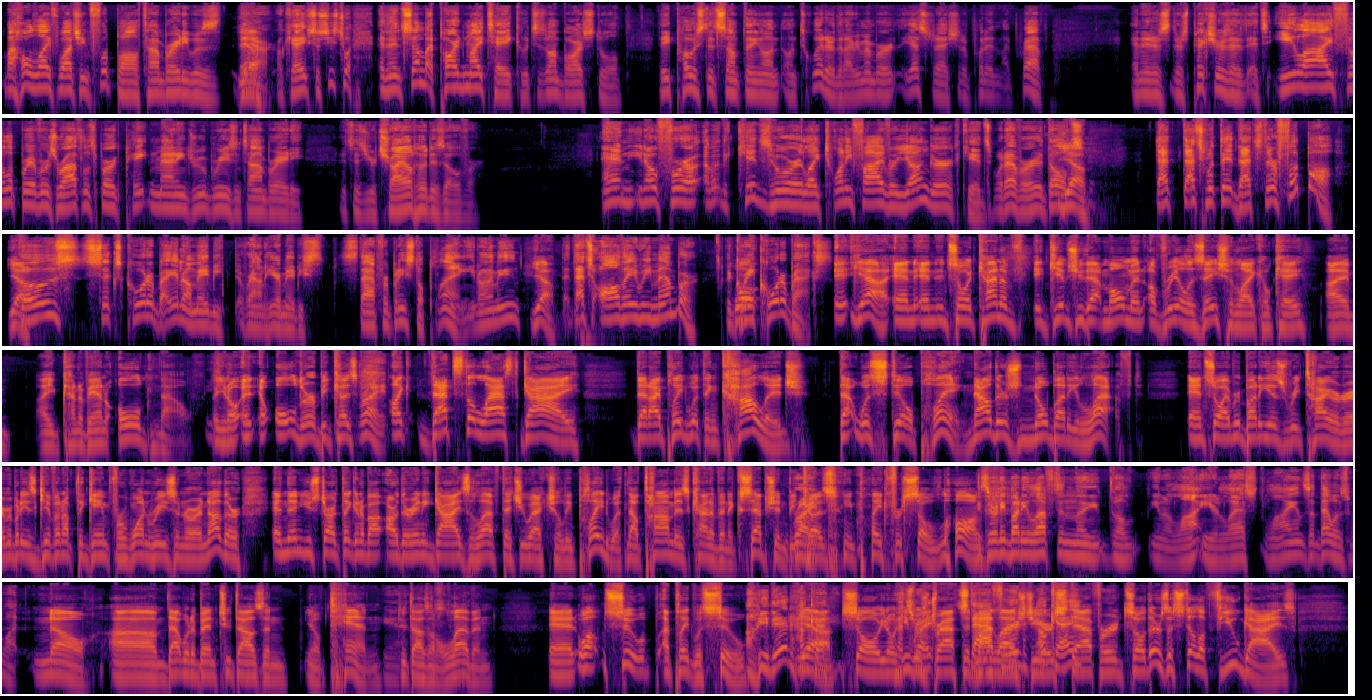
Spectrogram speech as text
"My whole life watching football, Tom Brady was there." Okay, so she's tw- and then somebody, pardon my take, which is on Barstool. They posted something on on Twitter that I remember yesterday. I should have put it in my prep. And there's there's pictures. Of, it's Eli, Philip Rivers, Roethlisberger, Peyton Manning, Drew Brees, and Tom Brady. It says your childhood is over. And you know, for uh, the kids who are like 25 or younger, kids, whatever, adults, Yeah. That that's what they that's their football. Yeah. Those six quarterback, you know, maybe around here, maybe Stafford, but he's still playing. You know what I mean? Yeah. That's all they remember. The Well- great quarterbacks. It- yeah, and and so it kind of it gives you that moment of realization, like, okay, I I kind of am old now, you know, and- and older because Right. like that's the last guy that I played with in college that was still playing. Now there's nobody left. And so everybody is retired or everybody's given up the game for one reason or another. And then you start thinking about are there any guys left that you actually played with? Now, Tom is kind of an exception Right. because he played for so long. Is there anybody left in the the you know your last Lions? That was what No, um, that would have been 2000, you know, 10, Yeah. 2011. And well, Suh, I played with Suh. Oh, you did? Okay. Yeah. So, you know, That's he was right. drafted Stafford. my last year, Okay. Stafford. So there's a, still a few guys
